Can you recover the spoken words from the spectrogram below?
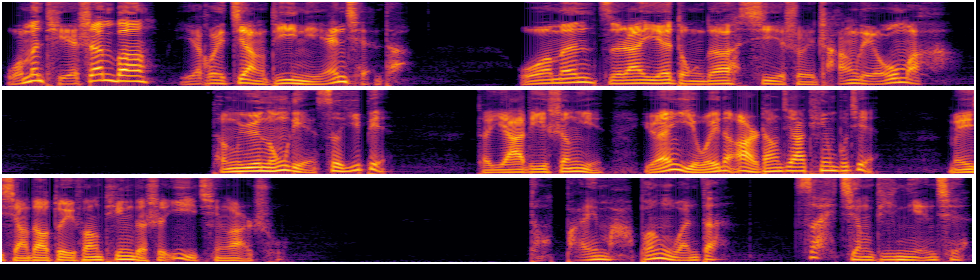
我们铁山帮……”也会降低年钱的，我们自然也懂得细水长流嘛。滕云龙脸色一变，他压低声音，原以为那二当家听不见，没想到对方听的是一清二楚。白马帮完蛋，再降低年钱。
